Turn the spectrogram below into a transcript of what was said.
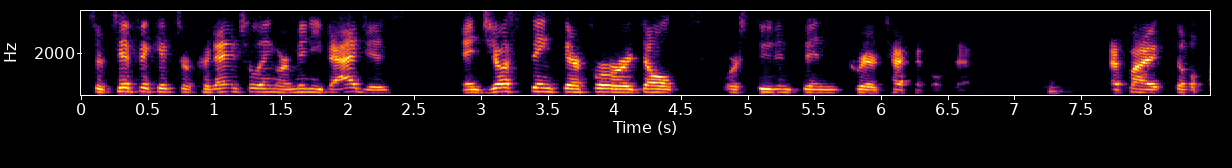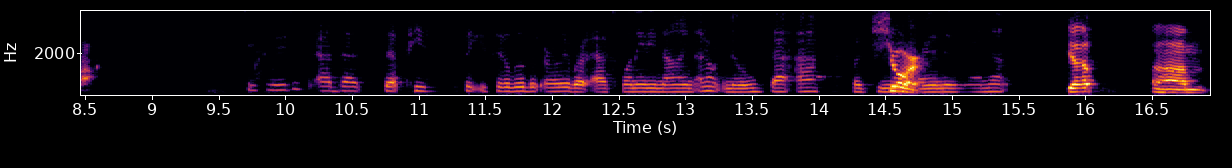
certificates or credentialing or mini badges and just think they're for adults or students in career technical centers that's my soapbox Jason, will you just add that, that piece that you said a little bit earlier about Act 189? I don't know that act, but do you Sure. know anything around that? Yep. Um,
